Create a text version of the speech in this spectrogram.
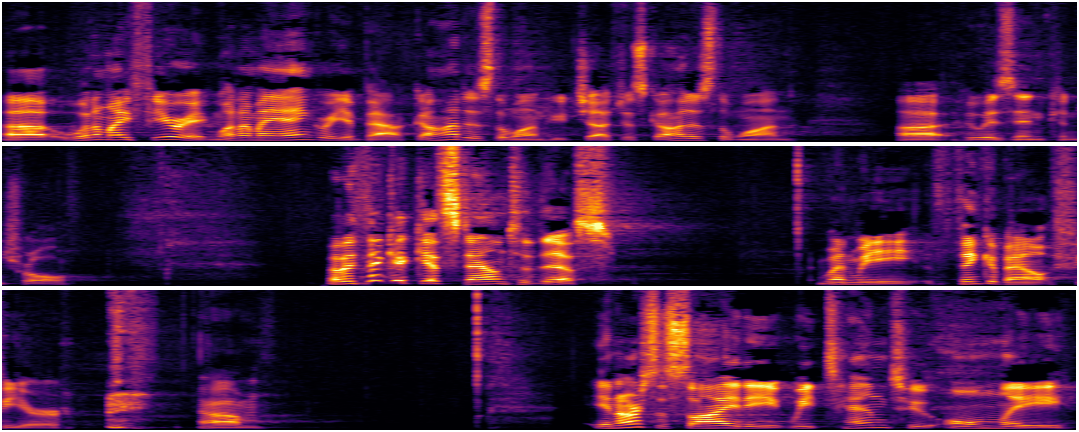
Uh, what am I fearing? What am I angry about? God is the one who judges, God is the one uh, who is in control. But I think it gets down to this when we think about fear. um, in our society, we tend to only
